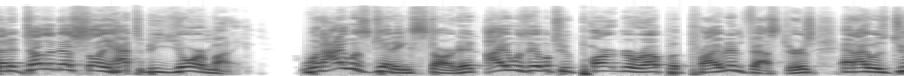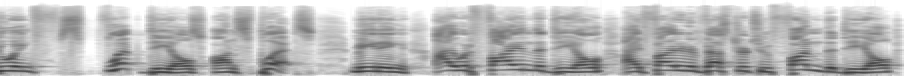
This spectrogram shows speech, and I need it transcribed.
that it doesn't necessarily have to be your money. When I was getting started, I was able to partner up with private investors and I was doing flip deals on splits, meaning I would find the deal, I'd find an investor to fund the deal,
